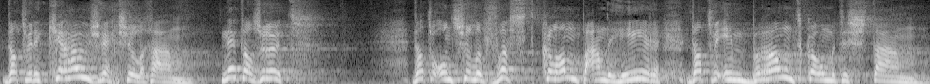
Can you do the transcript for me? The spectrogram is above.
dat we de kruisweg zullen gaan, net als Rut. Dat we ons zullen vastklampen aan de Heer, dat we in brand komen te staan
